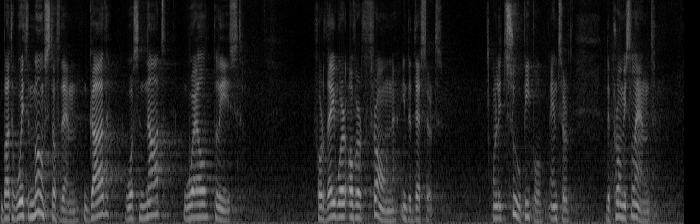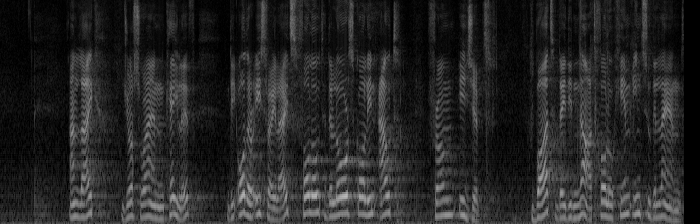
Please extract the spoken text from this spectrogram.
But with most of them, God was not well pleased for they were overthrown in the desert. Only two people entered the promised land. Unlike Joshua and Caleb, the other Israelites followed the Lord's calling out from Egypt, but they did not follow him into the land.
